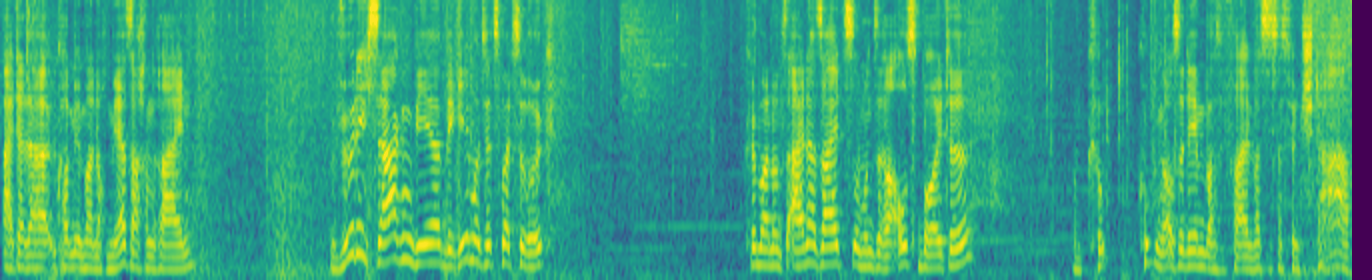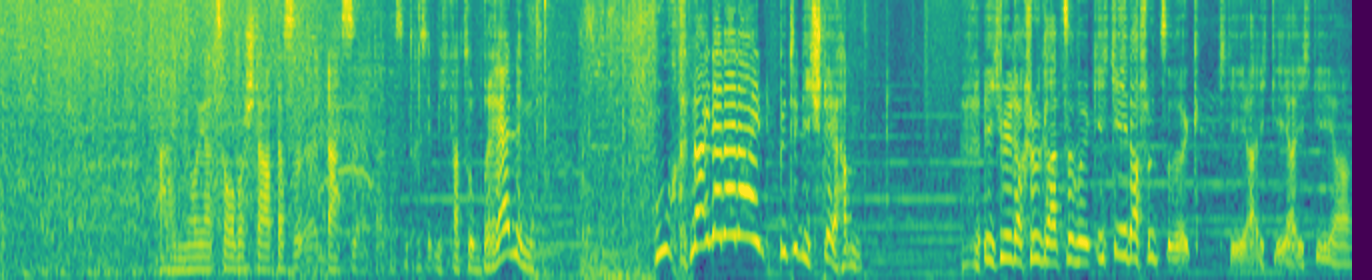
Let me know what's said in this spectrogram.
Alter, da kommen immer noch mehr Sachen rein. Würde ich sagen, wir begeben uns jetzt mal zurück. Kümmern uns einerseits um unsere Ausbeute. Und gu gucken außerdem, was, vor allem, was ist das für ein Stab? Ein neuer Zauberstab. Das, das, das interessiert mich gerade so brennend. Huch, nein, nein, nein, nein. Bitte nicht sterben. Ich will doch schon gerade zurück. Ich gehe doch schon zurück. Ich gehe ja, ich gehe ja, ich gehe ja.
